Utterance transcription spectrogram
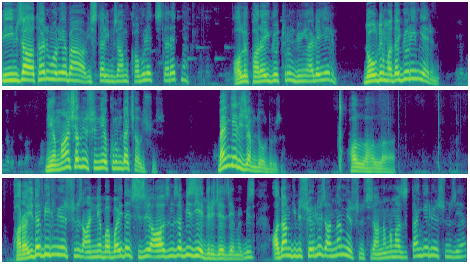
Bir imza atarım oraya ben ister imzamı kabul et ister etme. Alır parayı götürürüm dünyayla yerim. Doldurmada göreyim yerini. Niye maaş alıyorsun? Niye kurumda çalışıyorsun? Ben geleceğim dolduracağım. Allah Allah. Parayı da bilmiyorsunuz. Anne babayı da sizi ağzınıza biz yedireceğiz yemek. Biz adam gibi söylüyoruz anlamıyorsunuz. Siz anlamamazlıktan geliyorsunuz ya.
